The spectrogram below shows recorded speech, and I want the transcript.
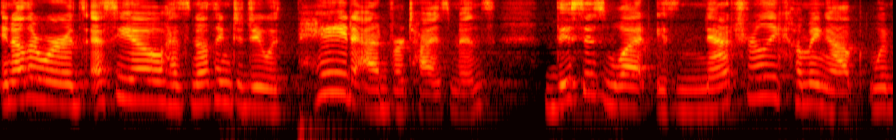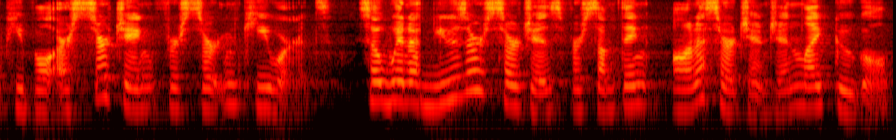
In other words, SEO has nothing to do with paid advertisements. This is what is naturally coming up when people are searching for certain keywords. So when a user searches for something on a search engine like Google,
